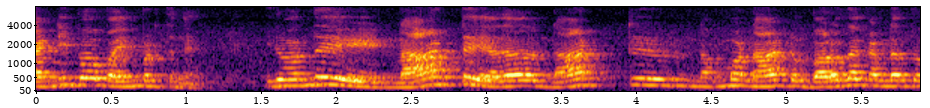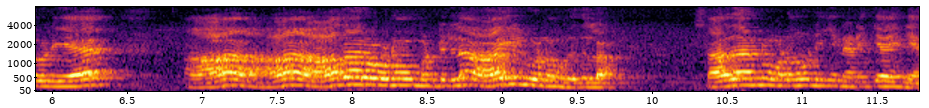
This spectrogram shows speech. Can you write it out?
கண்டிப்பாக பயன்படுத்துங்க. இது வந்து நாட்டு அதாவது நாட்டு நம்ம நாட்டு பரத கண்டத்துடைய ஆதார உணவு மட்டும் இல்லை ஆயில் உணவு இதெல்லாம். சாதாரண உணவு நீங்கள் நினைக்காதீங்க.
